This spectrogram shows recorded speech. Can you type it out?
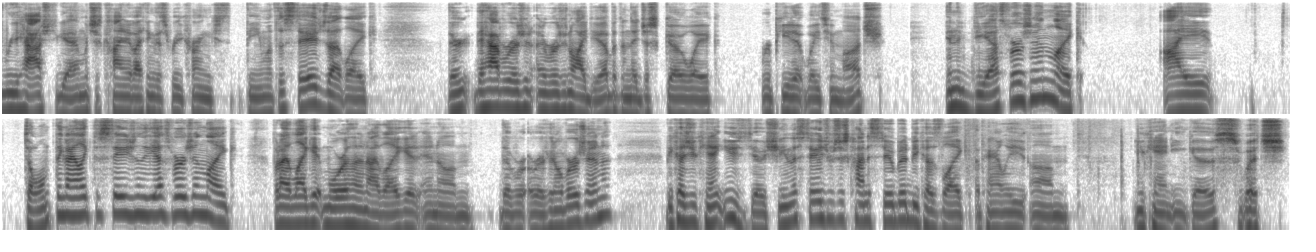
rehashed again, which is kind of I think this recurring theme with the stage that like they they have origin, an original idea, but then they just go like repeat it way too much. In the DS version, like I don't think I like the stage in the DS version, like, but I like it more than I like it in um the original version because you can't use Yoshi in the stage, which is kind of stupid because like apparently um you can't eat ghosts, which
